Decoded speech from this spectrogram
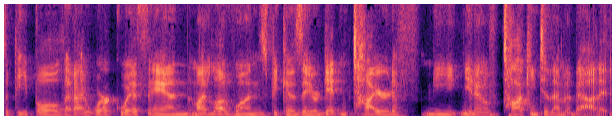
the people that I work with and my loved ones because they were getting tired of me, you know, talking to them about it.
